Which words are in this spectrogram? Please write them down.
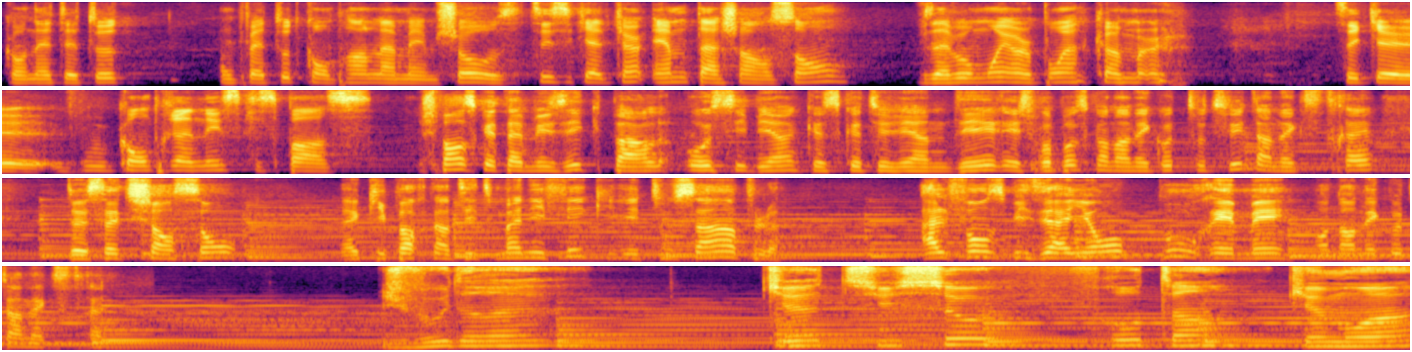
Qu'on était tous, on pouvait tous comprendre la même chose. Si quelqu'un aime ta chanson, vous avez au moins un point commun. C'est que vous comprenez ce qui se passe. Je pense que ta musique parle aussi bien que ce que tu viens de dire et je propose qu'on en écoute tout de suite un extrait de cette chanson euh, qui porte un titre magnifique et tout simple. Alphonse Bisaillon, Pour aimer. On en écoute un extrait. Je voudrais que tu souffres autant que moi.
